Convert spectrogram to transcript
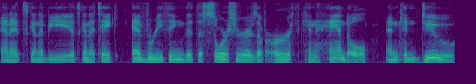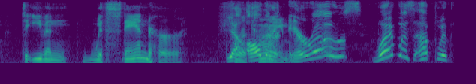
and it's gonna be it's gonna take everything that the sorcerers of Earth can handle and can do to even withstand her. For Yeah, all time. their arrows. What was up with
